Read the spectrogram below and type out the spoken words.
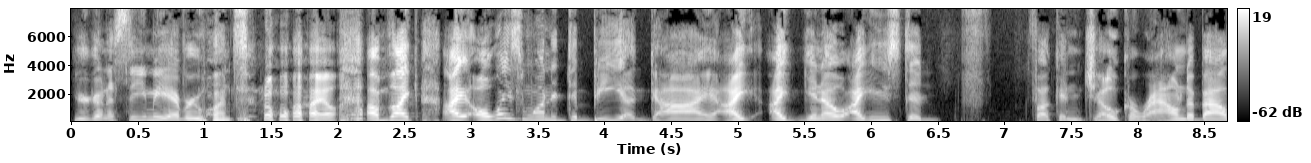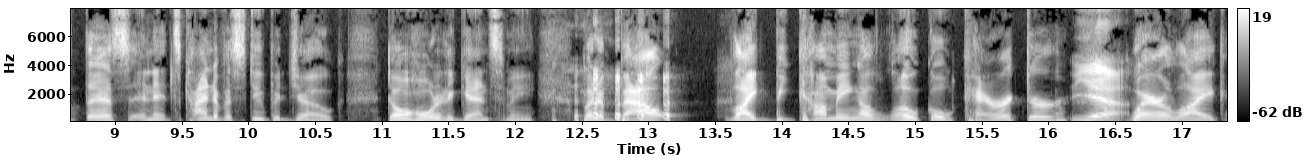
You're going to see me every once in a while. I'm like, I always wanted to be a guy. I, I, you know, I used to f- fucking joke around about this and it's kind of a stupid joke don't hold it against me but about like becoming a local character yeah. where like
